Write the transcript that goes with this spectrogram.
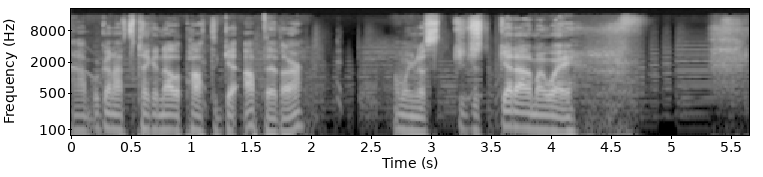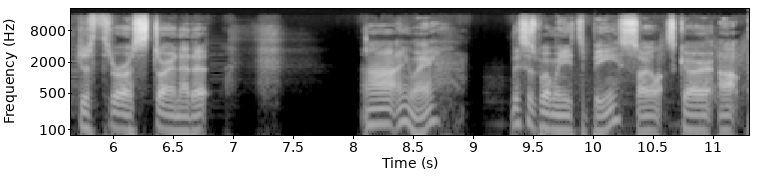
Uh, we're gonna have to take another path to get up there, though. I'm gonna just get out of my way. just throw a stone at it. Uh, anyway, this is where we need to be, so let's go up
